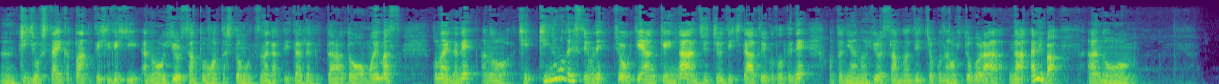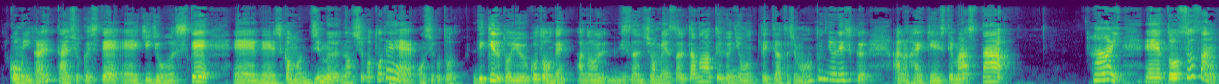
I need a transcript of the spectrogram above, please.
うん、起業したい方、ぜひぜひ、あの、ひろしさんとも私とも繋がっていただけたらと思います。この間ね、あの、き、昨日ですよね、長期案件が受注できたということでね、本当にあの、ひろしさんの実直なお人柄があれば、あの、公務員からね、退職して、えー、起業して、えー、で、しかも事務の仕事でお仕事できるということをね、あの、実際に証明されたなというふうに思っていて、私も本当に嬉しく、あの、拝見してました。はい。えっ、ー、と、スーさん、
